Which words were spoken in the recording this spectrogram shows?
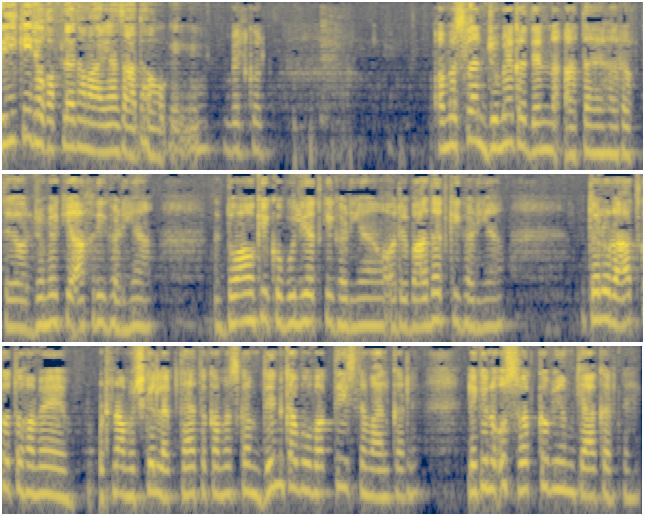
دل کی جو غفلت ہمارے یہاں زیادہ ہو گئی ہے۔ بالکل۔ اور مثلاً جمعے کا دن آتا ہے ہر ہفتے اور جمعے کی آخری گھڑیاں دعاؤں کی قبولیت کی گھڑیاں اور عبادت کی گھڑیاں۔ چلو رات کو تو ہمیں اٹھنا مشکل لگتا ہے تو کم از کم دن کا وہ وقت ہی استعمال کر لیں۔ لیکن اس وقت کو بھی ہم کیا کرتے ہیں؟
